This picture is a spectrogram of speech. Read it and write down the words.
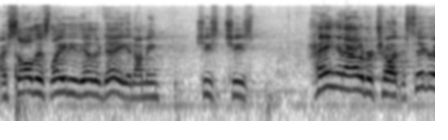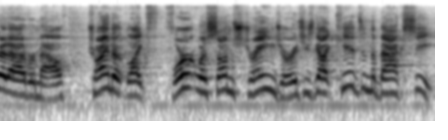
I saw this lady the other day, and I mean, she's she's hanging out of her truck, a cigarette out of her mouth, trying to like flirt with some stranger, and she's got kids in the back seat,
